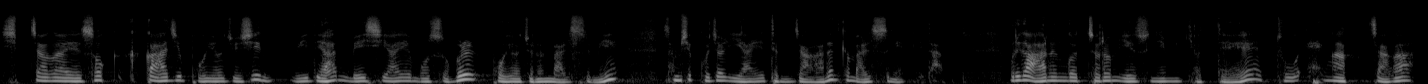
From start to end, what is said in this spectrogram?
십자가에서 끝까지 보여주신 위대한 메시아의 모습을 보여주는 말씀이 39절 이하에 등장하는 그 말씀입니다. 우리가 아는 것처럼 예수님 곁에 두 행악자가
